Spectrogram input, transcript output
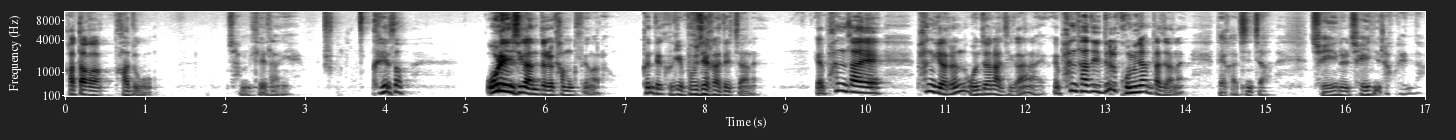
갖다가 가두고 참 세상에 그래서 오랜 시간들을 감옥 생활하고 근데 그게 무죄가 됐잖아요. 판사의 판결은 온전하지가 않아요. 판사들이 늘 고민한다잖아요. 내가 진짜 죄인을 죄인이라고 그랬나?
